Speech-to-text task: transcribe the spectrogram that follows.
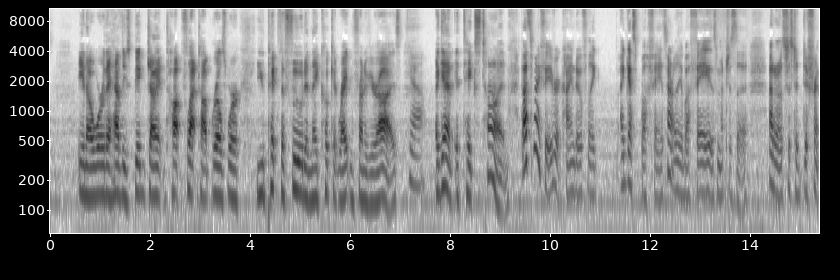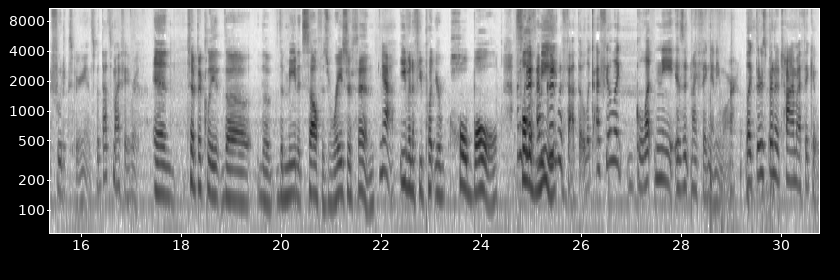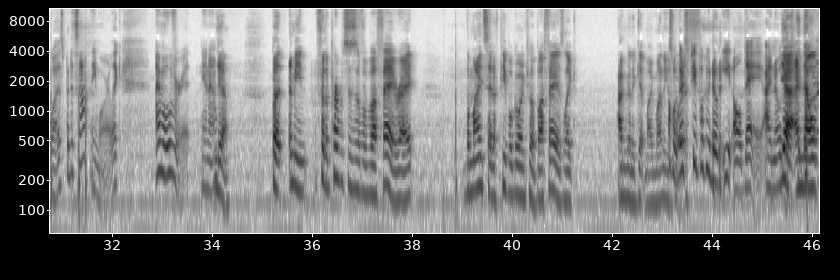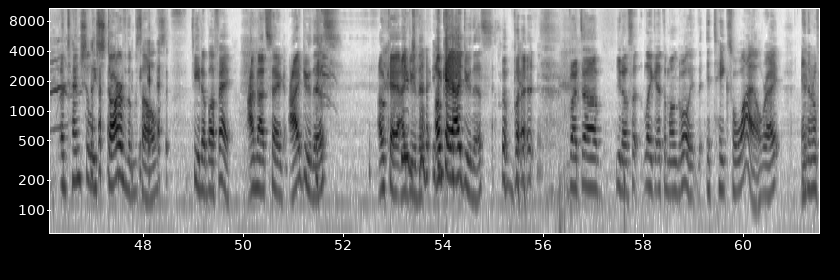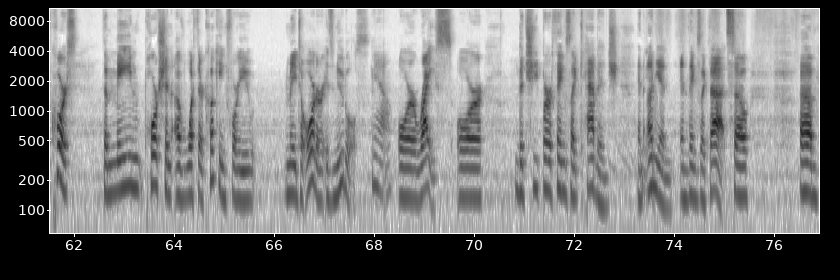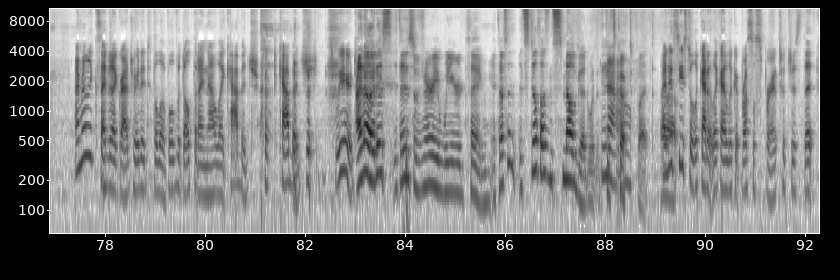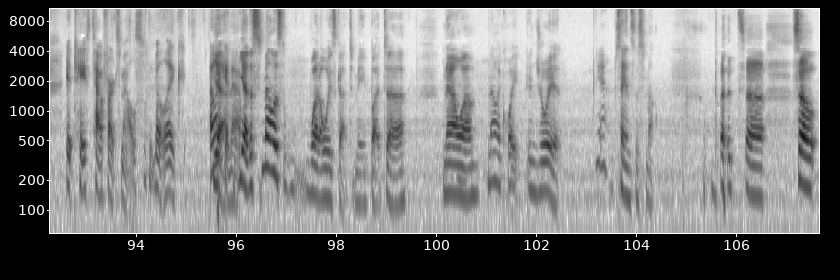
you know, where they have these big, giant, top flat top grills where you pick the food and they cook it right in front of your eyes. yeah Again, it takes time. that's my favorite kind of like i guess buffet it's not really a buffet as much as a i don't know it's just a different food experience but that's my favorite and typically the the the meat itself is razor thin. yeah Even if you put your whole bowl I'm full good, of I'm meat, good with that though. Like I feel like gluttony isn't my thing anymore. Like there's been a time I think it was, but it's not anymore. Like I'm over it, you know? yeah. But I mean, for the purposes of a buffet, right? The mindset of people going to a buffet is like, I'm gonna get my money's Oh, worth. there's people who don't eat all day. I know. Yeah, and they'll intentionally starve themselves to eat a buffet. I'm not saying I do this. Okay, I do this. Okay, I do this. but, but um, you know, so like at the Mongolia, it, it takes a while, right? And then of course, the main portion of what they're cooking for you, made to order, is noodles Yeah. or rice or the cheaper things like cabbage and onion and things like that. So, um, I'm really excited I graduated to the level of adult that I now like cabbage, cooked cabbage. it's weird. I know it is. It is a very weird thing. It doesn't. It still doesn't smell good when it gets No. cooked. But uh, I just used to look at it like I look at Brussels sprouts, which is that it tastes how fart smells. But like, I like yeah, it now. yeah. The smell is what always got to me. But uh, now, um, now I quite enjoy it. Yeah. sans the smell. but uh, so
